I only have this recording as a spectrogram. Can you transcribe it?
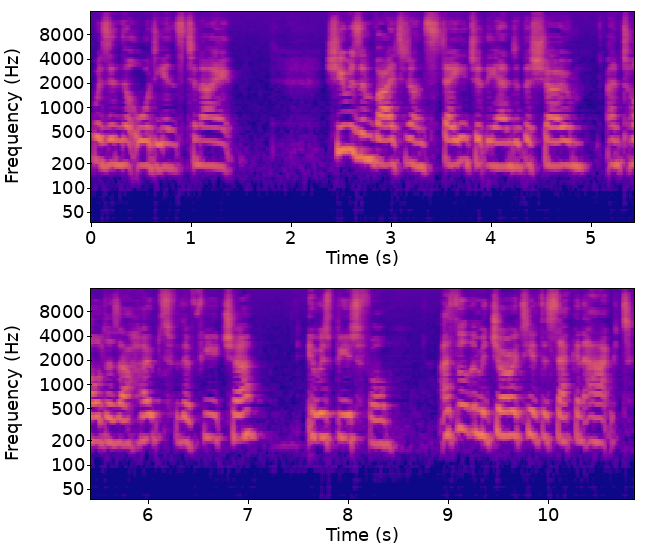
was in the audience tonight. She was invited on stage at the end of the show and told us our hopes for the future. It was beautiful. I thought the majority of the second act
